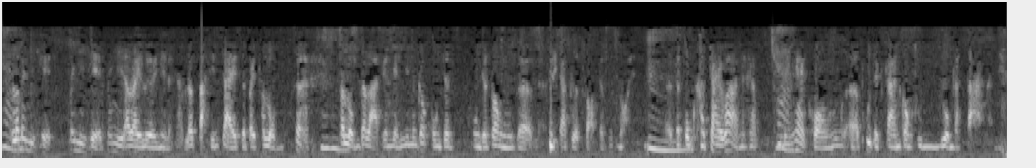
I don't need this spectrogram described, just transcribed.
ค่ะแล้วไม่มีเหตุไม่มีเหตุไม่มีอะไรเลยเนี่ยนะครับ แล้วตัดสินใจจะไปถล่มอืมถล่มตลาดกันอย่างนี้มันก็คงจะคงจะต้องเอ่อมีการตรวจสอบกันสักหน่อยอืมเอ่อแต่ผมเข้าใจว่านะครับค่ะในแง่ของเอ่อผู้จัดการกองทุนรวมต่างๆนั้นเนี่ย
